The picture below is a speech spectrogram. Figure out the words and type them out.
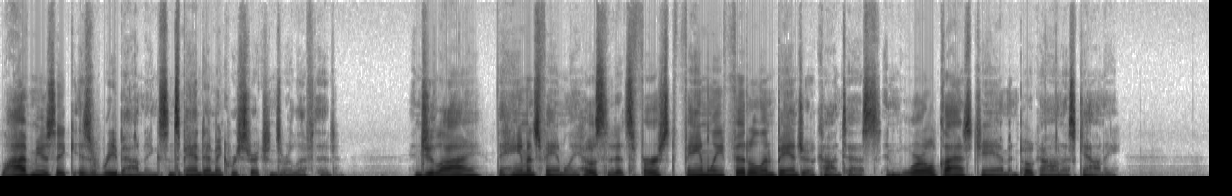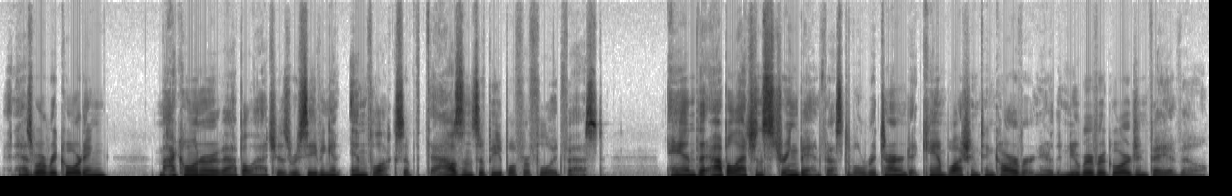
Live music is rebounding since pandemic restrictions were lifted. In July, the Hammons family hosted its first family fiddle and banjo contest in world class jam in Pocahontas County. And as we're recording, my corner of Appalachia is receiving an influx of thousands of people for FloydFest. And the Appalachian String Band Festival returned at Camp Washington Carver near the New River Gorge in Fayetteville.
